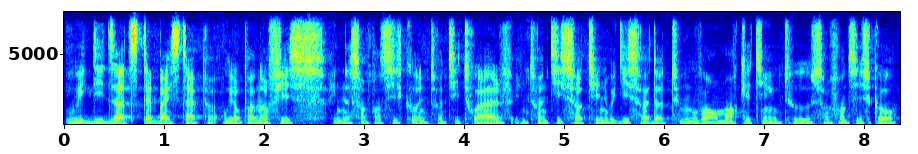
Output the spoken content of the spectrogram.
We did that step by step. We opened office in San Francisco in 2012. In 2013, we decided to move our marketing to San Francisco.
